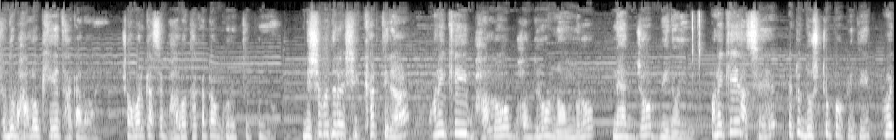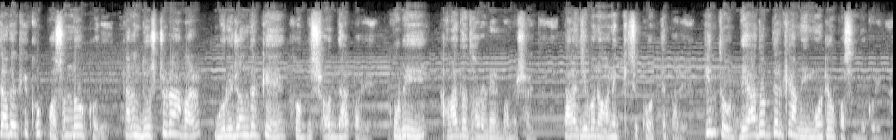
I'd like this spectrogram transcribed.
শুধু ভালো খেয়ে থাকা নয়, সবার কাছে ভালো থাকাটাও গুরুত্বপূর্ণ। বিশ্ববিদ্যালয়ের শিক্ষার্থীরা অনেকেই ভালো, ভদ্র, নম্র, ন্যায্য, বিনয়ী। অনেকেই আছে একটু দুষ্ট প্রকৃতির, আমি তাদেরকে খুব পছন্দও করি, কারণ দুষ্টরা আবার গুরুজনদেরকে খুব শ্রদ্ধা করে, খুবই আলাদা ধরনের মানুষ হয় তারা জীবনে অনেক কিছু করতে পারে। কিন্তু বেয়াদবদেরকে আমি মোটেও পছন্দ করি না।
